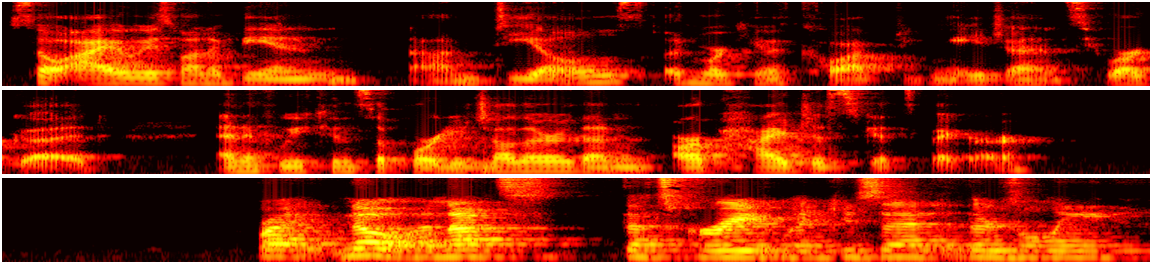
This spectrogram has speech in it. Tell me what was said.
So I always want to be in um, deals and working with co opting agents who are good. And if we can support each other, then our pie just gets bigger. Right. No, and that's that's great. Like you said, there's only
